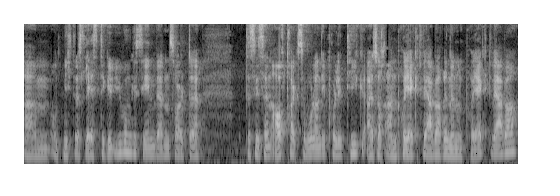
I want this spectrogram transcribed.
ähm, und nicht als lästige Übung gesehen werden sollte. Das ist ein Auftrag sowohl an die Politik als auch an Projektwerberinnen und Projektwerber.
